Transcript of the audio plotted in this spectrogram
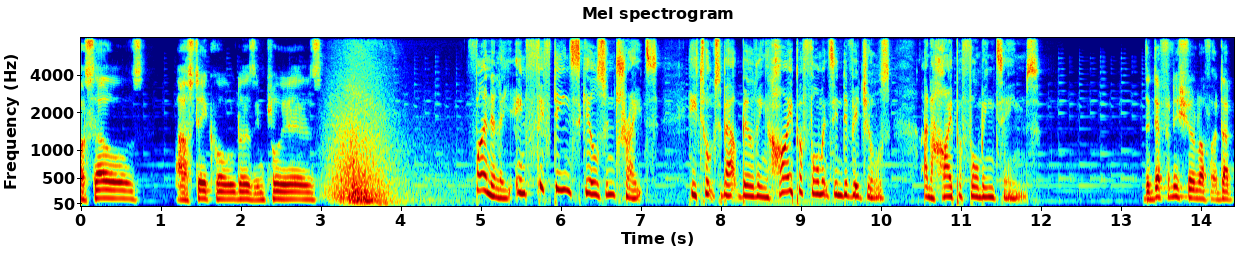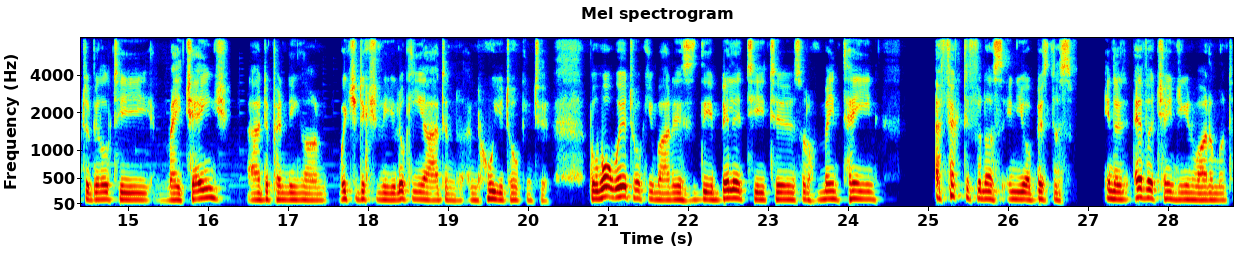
ourselves, our stakeholders, employers. Finally, in 15 skills and traits, he talks about building high performance individuals and high performing teams. The definition of adaptability may change uh, depending on which dictionary you're looking at and, and who you're talking to. But what we're talking about is the ability to sort of maintain effectiveness in your business in an ever changing environment.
